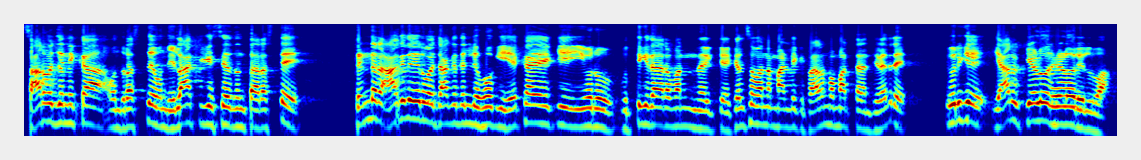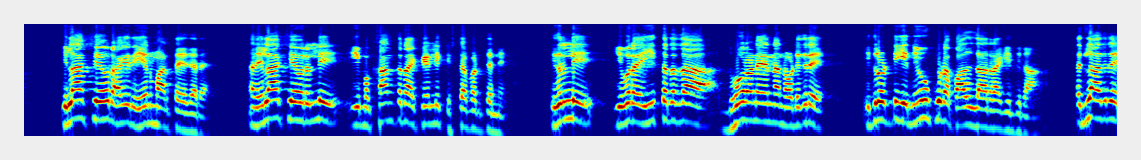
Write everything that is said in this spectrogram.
ಸಾರ್ವಜನಿಕ ಒಂದು ರಸ್ತೆ, ಒಂದು ಇಲಾಖೆಗೆ ಸೇರಿದಂತಹ ರಸ್ತೆ ಟೆಂಡರ್ ಆಗದೇ ಇರುವ ಜಾಗದಲ್ಲಿ ಹೋಗಿ ಏಕಾಏಕಿ ಇವರು ಗುತ್ತಿಗೆದಾರವನ್ನ ಕೆಲಸವನ್ನ ಮಾಡ್ಲಿಕ್ಕೆ ಪ್ರಾರಂಭ ಮಾಡ್ತಾರೆ ಅಂತ ಹೇಳಿದ್ರೆ ಇವರಿಗೆ ಯಾರು ಕೇಳುವರು ಹೇಳೋರು ಇಲ್ವಾ? ಇಲಾಖೆಯವರು ಹಾಗೆ ಏನ್ ಮಾಡ್ತಾ ಇದ್ದಾರೆ? ನಾನು ಇಲಾಖೆಯವರಲ್ಲಿ ಈ ಮುಖಾಂತರ ಕೇಳಲಿಕ್ಕೆ ಇಷ್ಟಪಡ್ತೇನೆ. ಇದರಲ್ಲಿ ಇವರ ಈ ತರದ ಧೋರಣೆಯನ್ನ ನೋಡಿದ್ರೆ ಇದರೊಟ್ಟಿಗೆ ನೀವು ಕೂಡ ಪಾಲ್ದಾರರಾಗಿದ್ದೀರಾ? ಇಲ್ಲಾದ್ರೆ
